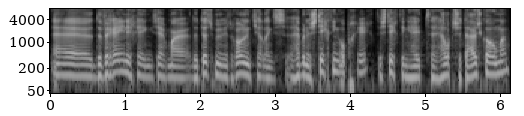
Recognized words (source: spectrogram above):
de vereniging, zeg maar, de Dutch Marine Rolling Challenge, hebben een stichting opgericht. De stichting heet Help ze thuiskomen.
